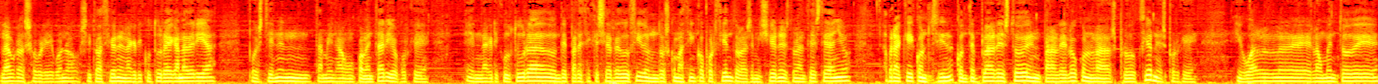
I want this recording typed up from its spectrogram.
Laura sobre bueno situación en agricultura y ganadería pues tienen también algún comentario porque en agricultura, donde parece que se ha reducido en un 2,5% las emisiones durante este año, habrá que contemplar esto en paralelo con las producciones, porque igual eh, el aumento de,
